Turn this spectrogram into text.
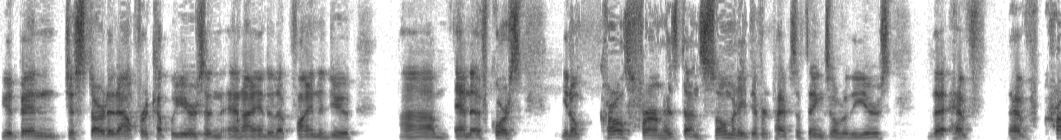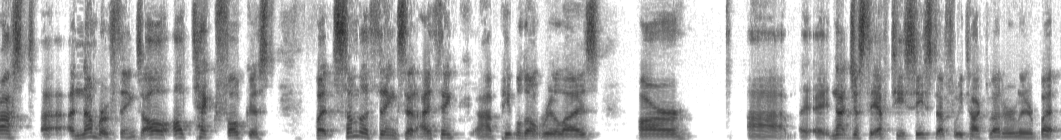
you had been just started out for a couple years, and and I ended up finding you, um, and of course, you know, Karl's firm has done so many different types of things over the years that have have crossed a, a number of things, all all tech focused, but some of the things that I think uh, people don't realize are uh, not just the FTC stuff we talked about earlier, but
